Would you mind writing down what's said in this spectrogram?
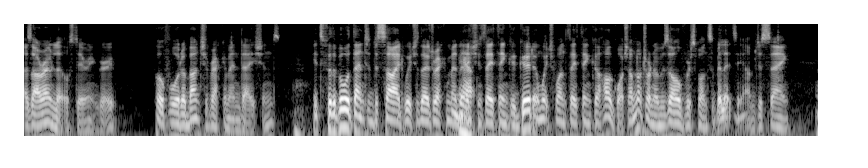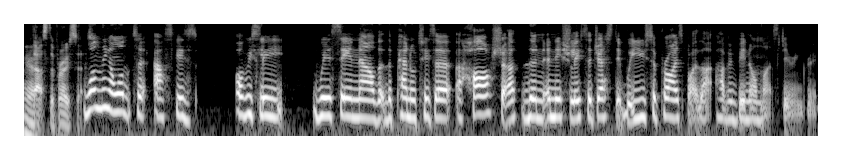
as our own little steering group, put forward a bunch of recommendations. It's for the board then to decide which of those recommendations they think are good and which ones they think are hogwash. I'm not trying to absolve responsibility. I'm just saying Yeah. that's the process. One thing I want to ask is obviously we're seeing now that the penalties are, are harsher than initially suggested. Were you surprised by that, having been on that steering group?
